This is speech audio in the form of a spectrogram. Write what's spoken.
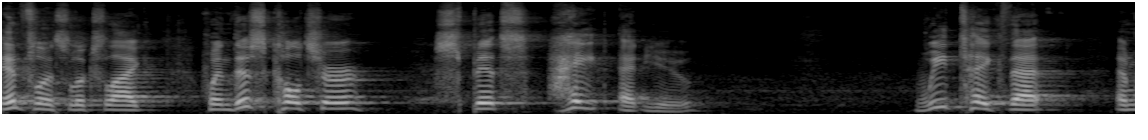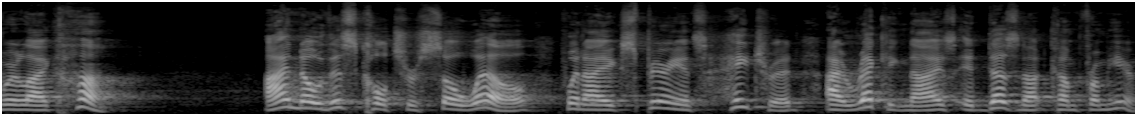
Influence looks like when this culture spits hate at you, we take that and we're like, huh, I know this culture so well. When I experience hatred, I recognize it does not come from here.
